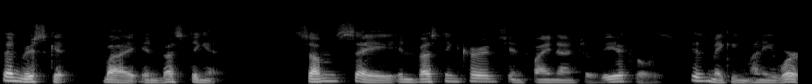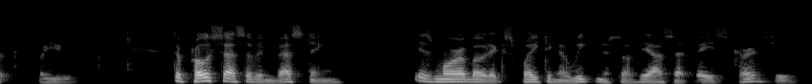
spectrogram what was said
than risk it by investing it. Some say investing currency in financial vehicles is making money work for you. The process of investing is more about exploiting a weakness of the asset-based currency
